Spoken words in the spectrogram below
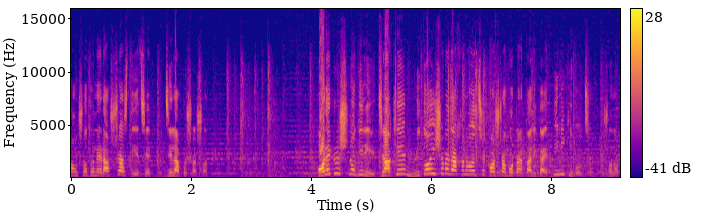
সংশোধনের আশ্বাস দিয়েছে জেলা প্রশাসন। হরেকৃষ্ণ গিরি, যাকে মৃত হিসেবে দেখানো হয়েছে খসড়া ভোটার তালিকায়, তিনি কি বলছেন? শোনাব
